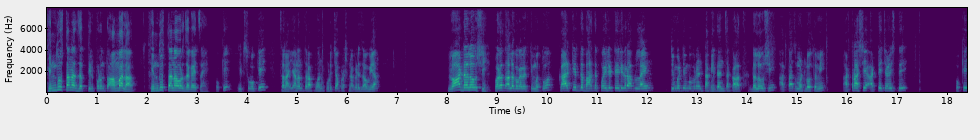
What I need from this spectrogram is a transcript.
हिंदुस्थानात जगतील परंतु आम्हाला हिंदुस्थानावर जगायचं आहे. ओके? इट्स ओके चला यानंतर आपण पुढच्या प्रश्नाकडे जाऊया. लॉ डलवशी परत आलं बघा व्यक्तिमत्व. कारकीर्द भारत पहिले टेलिग्राफ लाईन टिंबटिंबपर्यंत टाकली त्यांच्या काळात. डलवशी आताच म्हटलं होतं मी. अठराशे अठ्ठेचाळीस ते ओके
